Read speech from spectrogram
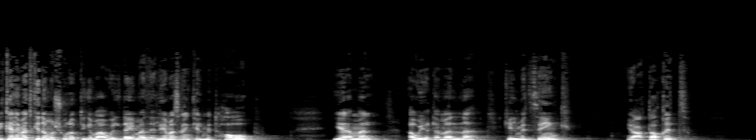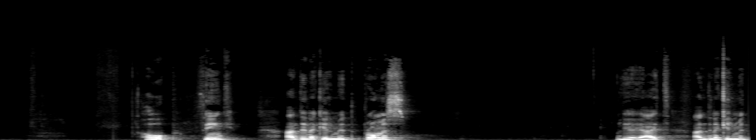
في كلمات كده مشهورة بتيجي مع will دايما اللي هي مثلا كلمة hope يأمل أو يتمنى كلمة think يعتقد. hope think. عندنا كلمة promise اللي هي يعد. عندنا كلمة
